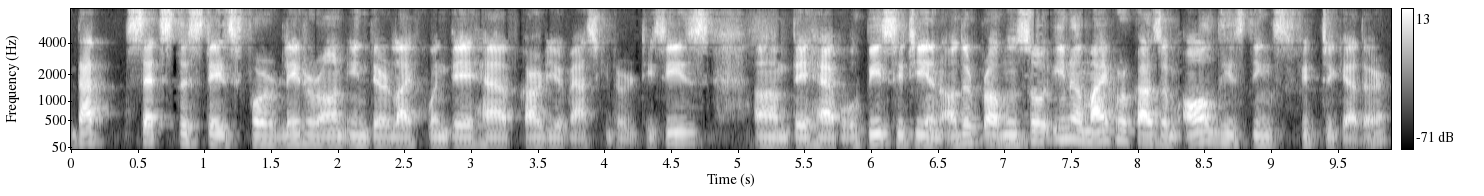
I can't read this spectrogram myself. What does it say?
that sets the stage for later on in their life when they have cardiovascular disease um, they have obesity and other problems. So in a microcosm all these things fit together.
